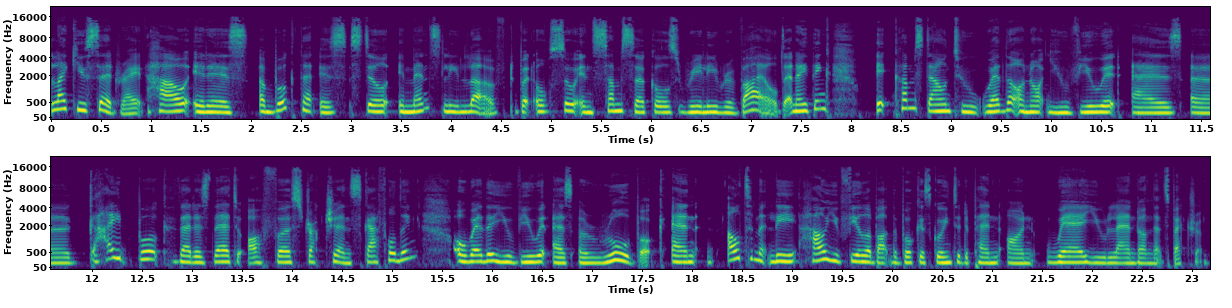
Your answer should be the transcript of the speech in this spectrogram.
like you said, right, how it is a book that is still immensely loved, but also in some circles really reviled. And I think it comes down to whether or not you view it as a guidebook that is there to offer structure and scaffolding, or whether you view it as a rule book. And ultimately, how you feel about the book is going to depend on where you land on that spectrum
